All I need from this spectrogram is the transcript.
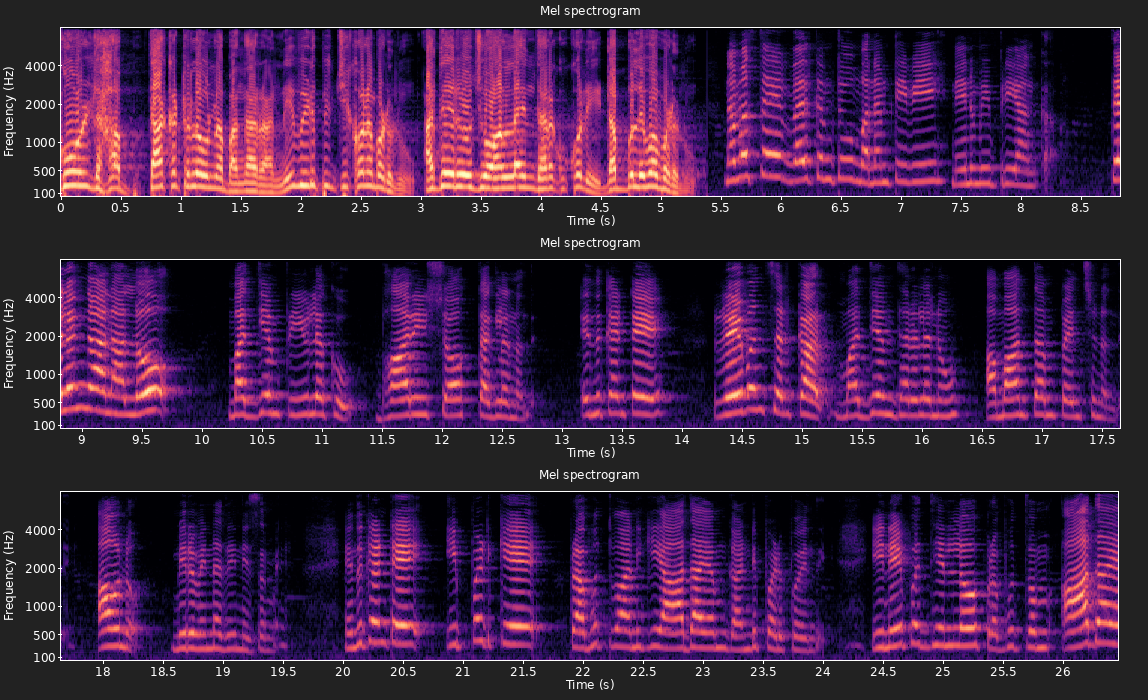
గోల్డ్ హబ్ తాకట్టులో ఉన్న బంగారాన్ని విడిపించి కొనబడును. అదే రోజు ఆన్లైన్ ధరకు కొని డబ్బులు ఇవ్వబడును. నమస్తే వెల్కమ్ టు మనం టీవీ. నేను మీ ప్రియాంక. తెలంగాణలో మద్యం ప్రియులకు భారీ షాక్ తగలనుంది. ఎందుకంటే రేవంత్ సర్కార్ మద్యం ధరలను అమాంతం పెంచనుంది. అవును మీరు విన్నది నిజమే. ఎందుకంటే ఇప్పటికే ప్రభుత్వానికి ఆదాయం గండి పడిపోయింది ఈ నేపథ్యంలో ప్రభుత్వం ఆదాయ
